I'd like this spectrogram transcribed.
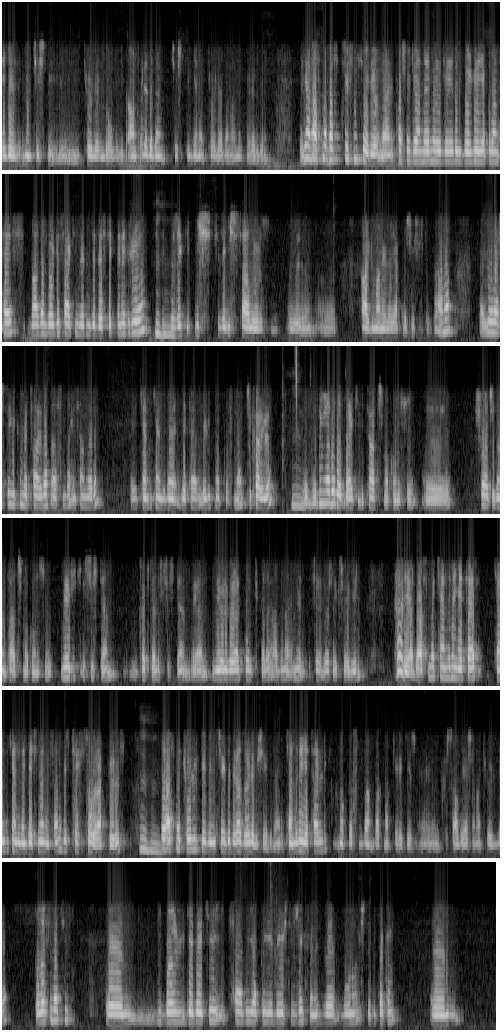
Ege'nin çeşitli e, köylerinde olduğu gibi. Antalya'da ben çeşitli gene köylerden örnek verebilirim. Yani aslında basitçe şunu söylüyorum. Yani Taş Ocağı, Mermer Ocağı ya da bir bölgeye yapılan HES bazen bölge sakinlerince desteklenebiliyor. Hı hı. Özellikle iş, size iş sağlıyoruz e, e, argümanıyla yaklaşıyor şirketler. Ama e, yol açtığı yıkım ve tahribat aslında insanların e, kendi kendine yeterlilik noktasına çıkarıyor. Hmm. Bu, bu dünyada da belki bir tartışma konusu. E, şu açıdan tartışma konusu. Mevcut sistem, kapitalist sistem veya neoliberal politikalar adına ne söylersek söyleyelim. Her yerde aslında kendine yeter, kendi kendine geçinen insanı bir tehdit olarak görür. Hı hı. Ve aslında köylülük dediğimiz şey de biraz öyle bir şeydir. Yani kendine yeterlilik noktasından bakmak gerekir e, kırsalda yaşamak köylüye. Dolayısıyla siz e, bir bölgedeki iktisadi yapıyı değiştirecekseniz ve bunu işte bir takım e,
